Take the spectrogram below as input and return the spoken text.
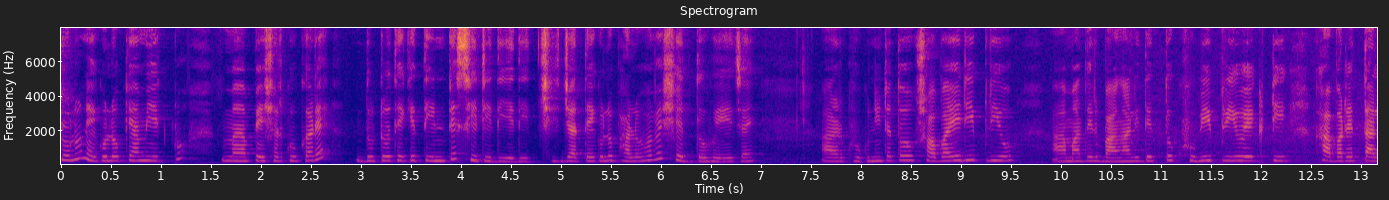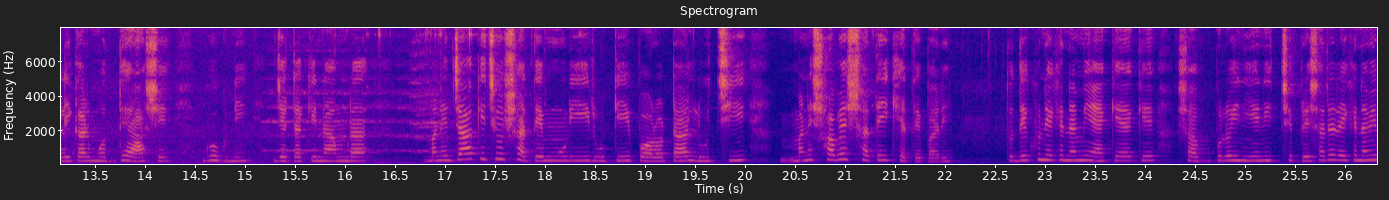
চলুন, এগুলোকে আমি একটু প্রেশার কুকারে দুটো থেকে তিনটে সিটি দিয়ে দিচ্ছি, যাতে এগুলো ভালোভাবে সেদ্ধ হয়ে যায়। আর ঘুগনিটা তো সবাইয়েরই প্রিয়। আমাদের বাঙালিদের তো খুবই প্রিয় একটি খাবারের তালিকার মধ্যে আসে ঘুগনি, যেটা কিনা আমরা মানে যা কিছুর সাথে মুড়ি, রুটি, পরোটা, লুচি মানে সবের সাথেই খেতে পারি। তো দেখুন, এখানে আমি একে একে সবগুলোই নিয়ে নিচ্ছি প্রেশারের। এখানে আমি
